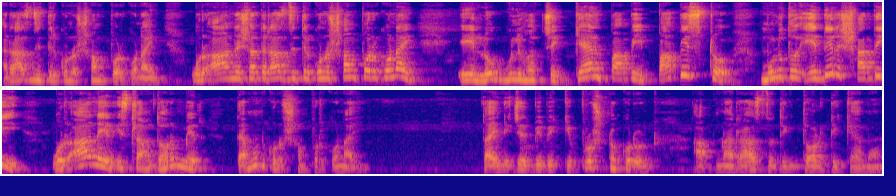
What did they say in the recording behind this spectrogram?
রাজনীতির কোনো সম্পর্ক নাই ওর কোরআনের সাথে রাজনীতির কোনো সম্পর্ক নাই, এই লোকগুলি হচ্ছে জ্ঞান পাপি পাপিষ্ঠ মূলত এদের সাথেই ওর কোরআনের, ইসলাম ধর্মের তেমন কোনো সম্পর্ক নাই। তাই নিজের বিবেককে প্রশ্ন করুন, আপনার রাজনৈতিক দলটি কেমন?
